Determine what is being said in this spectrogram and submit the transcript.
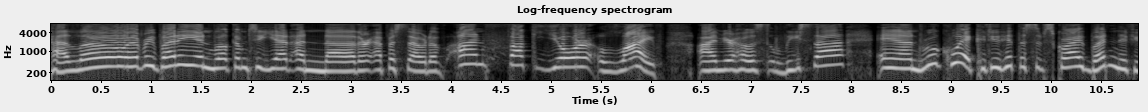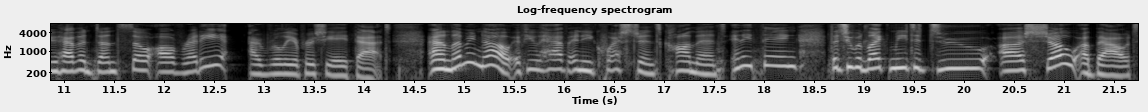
Hello, everybody, and welcome to yet another episode of Unfuck Your Life. I'm your host, Lisa. And real quick, could you hit the subscribe button if you haven't done so already? I really appreciate that. And let me know if you have any questions, comments, anything that you would like me to do a show about.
